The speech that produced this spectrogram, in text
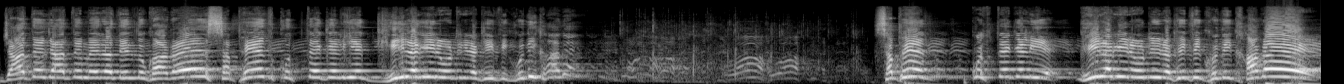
जाते जाते मेरा दिल दुखा गए। सफ़ेद कुत्ते के लिए घी लगी रोटी रखी थी, खुद ही खा गए। सफ़ेद कुत्ते के लिए घी लगी रोटी रखी थी, खुद ही खा गए।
